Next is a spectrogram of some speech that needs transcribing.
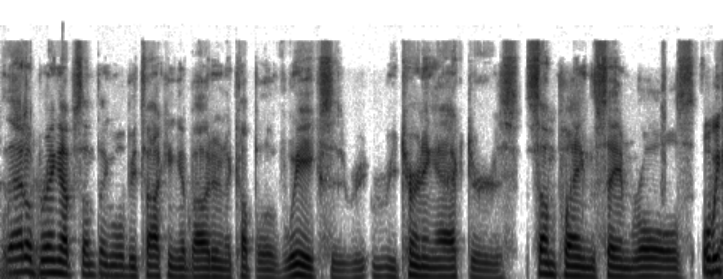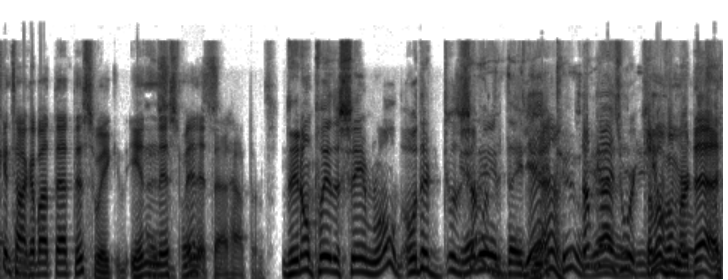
that that'll bring up something we'll be talking about in a couple of weeks re- returning actors some playing the same roles Well, we can talk were- about that this week. In I this suppose. minute, that happens. They don't play the same role. Oh, they're yeah, some they, of the, they yeah. do too Some Yeah, guys were do. Some of them are though. Dead.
